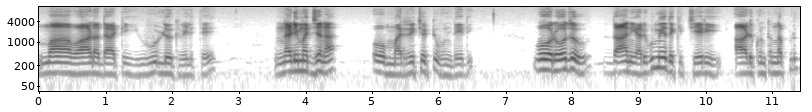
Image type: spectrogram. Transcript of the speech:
మా వాడ దాటి ఊళ్ళోకి వెళితే నడి మధ్యన ఓ మర్రి చెట్టు ఉండేది. ఓ రోజు దాని అరుగు మీదకి చేరి ఆడుకుంటున్నప్పుడు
